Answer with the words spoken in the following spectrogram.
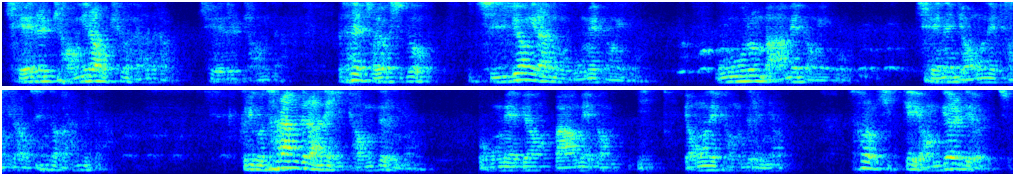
죄를 병이라고 표현을 하더라고요. 죄를 병이다. 사실 저 역시도 이 질병이라는 건 몸의 병이고 우울은 마음의 병이고 죄는 영혼의 병이라고 생각을 합니다. 그리고 사람들 안에 이 병들은요, 뭐 몸의 병, 마음의 병, 이 영혼의 병들은요, 서로 깊게 연결되어 있죠.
